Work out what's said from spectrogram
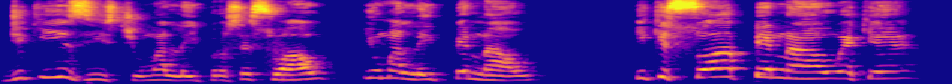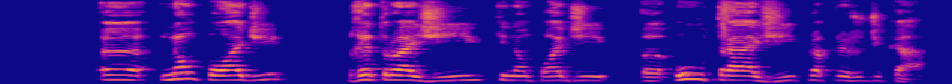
de que existe uma lei processual e uma lei penal e que só a penal é que é, uh, não pode retroagir, que não pode uh, ultraagir para prejudicar.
